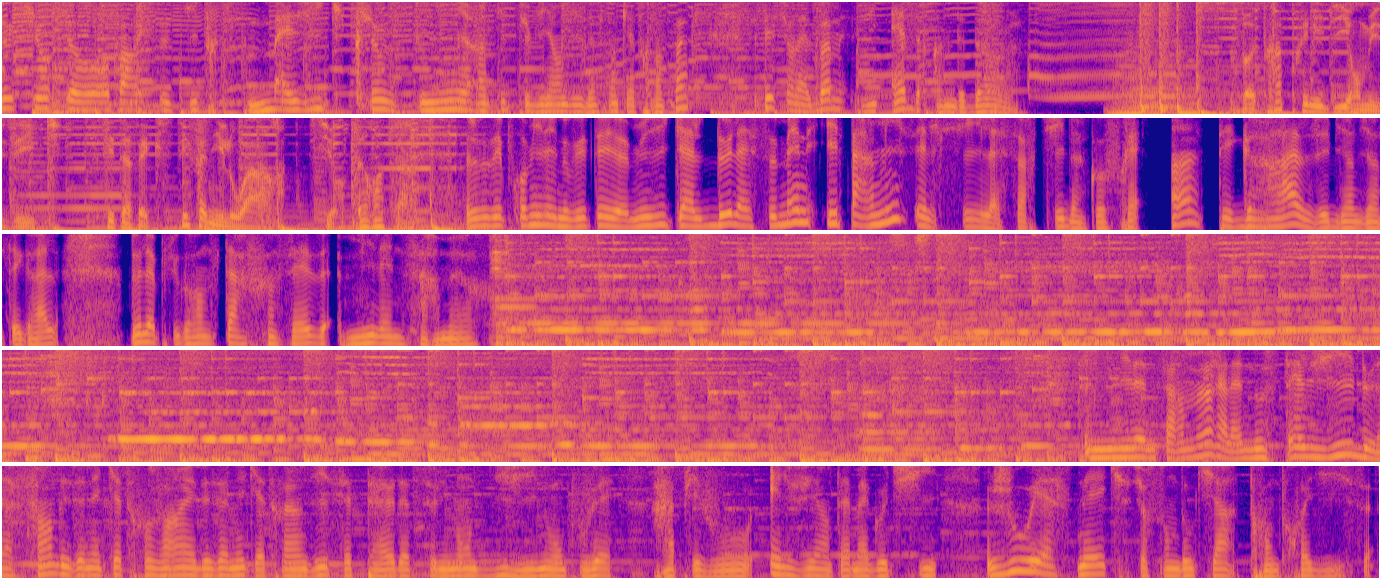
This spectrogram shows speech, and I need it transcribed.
The Cure sur Europe 1 avec ce titre magique Close to Me, un titre publié en 1985. C'était sur l'album The Head on the Door. Votre après-midi en musique, c'est avec Stéphanie Loire sur Europe Je vous ai promis les nouveautés euh, musicales de la semaine et parmi celles-ci, la sortie d'un coffret intégral, j'ai bien dit intégral, de la plus grande star française, Mylène Farmer. Farmer a la nostalgie de la fin des années 80 et des années 90, cette période absolument divine où on pouvait, rappelez-vous, élever un Tamagotchi, jouer à Snake sur son Nokia 3310.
